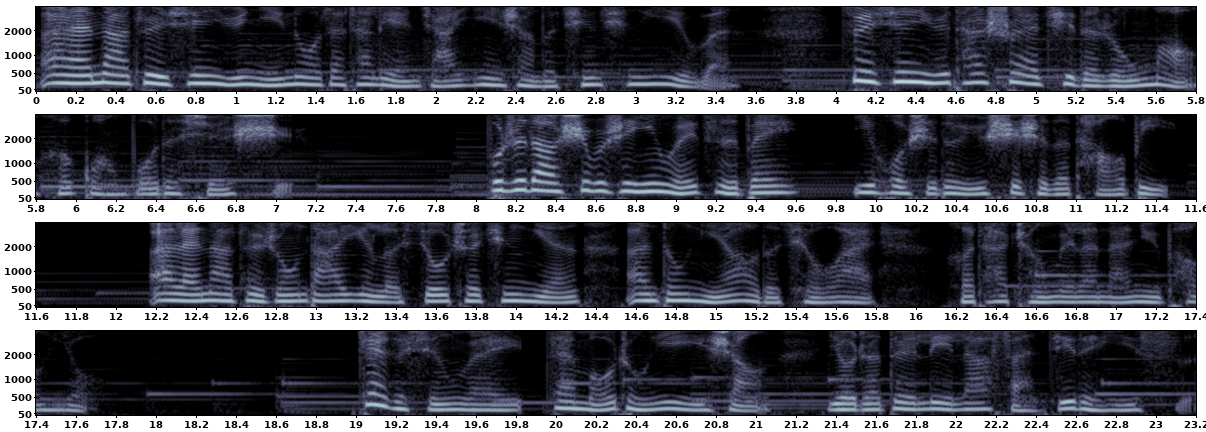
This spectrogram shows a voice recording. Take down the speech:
艾莱娜醉心于尼诺在她脸颊印上的轻轻一吻，醉心于他帅气的容貌和广博的学识，不知道是不是因为自卑。亦或是对于事实的逃避，艾莱娜最终答应了修车青年安东尼奥的求爱，和他成为了男女朋友。这个行为在某种意义上有着对莉拉反击的意思。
